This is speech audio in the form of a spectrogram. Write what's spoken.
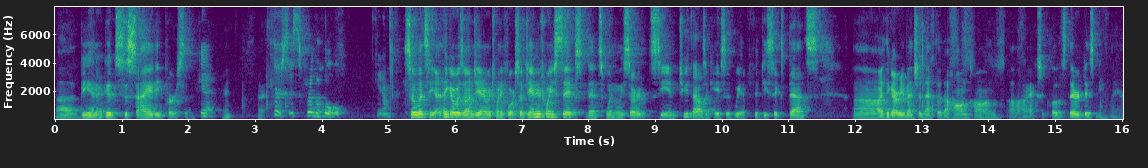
uh, being a good society person. Yeah, of course, it's for the whole. So let's see. I think I was on January 24th. So January 26th, that's when we started seeing 2,000 cases. We had 56 deaths. Uh, I think I already mentioned that that the Hong Kong uh, actually closed their Disneyland.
